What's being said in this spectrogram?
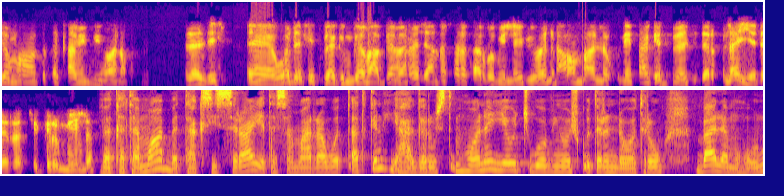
ጀምሮ ነው ተጠቃሚ የሚሆነው። ስለዚህ ወደፊት በግምገማ በመረጃ መሰረት አድርጎ የሚለይ ቢሆንም አሁን ባለው ሁኔታ ግን በዚህ ዘርፍ ላይ የደረሰ ችግርም የለም። በከተማዋ በታክሲ ስራ የተሰማራ ወጣት ግን የሀገር ውስጥም ሆነ የውጭ ጎብኚዎች ቁጥር እንደወትረው ባለመሆኑ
